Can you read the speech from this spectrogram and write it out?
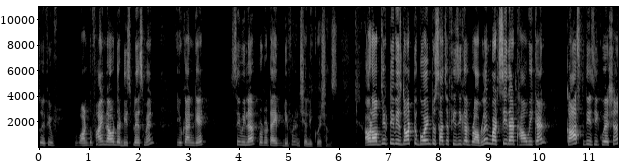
So if you want to find out the displacement you can get similar prototype differential equations. Our objective is not to go into such a physical problem but see that how we can cast this equation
